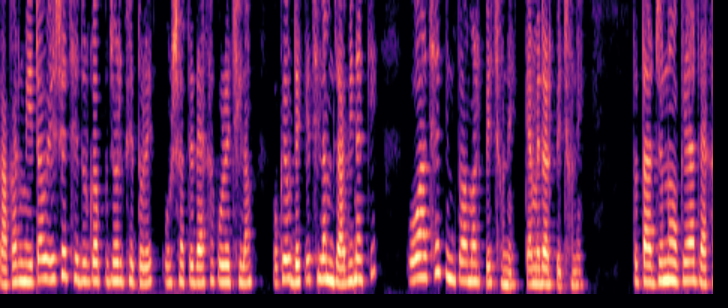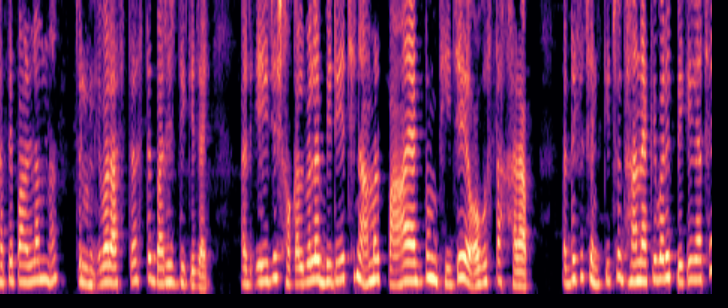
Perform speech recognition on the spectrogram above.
কাকার মেয়েটাও এসেছে দুর্গাপুজোর ভেতরে, ওর সাথে দেখা করেছিলাম। ওকেও ডেকেছিলাম, যাবি নাকি? ও আছে কিন্তু আমার পেছনে, ক্যামেরার পেছনে। তো তার জন্য ওকে আর দেখাতে পারলাম না। চলুন, এবার আস্তে আস্তে বাড়ির দিকে যাই। আর এই যে সকালবেলা বেরিয়েছি না, আমার পা একদম ভিজে, অবস্থা খারাপ। আর দেখেছেন, কিছু ধান একেবারে পেকে গেছে।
